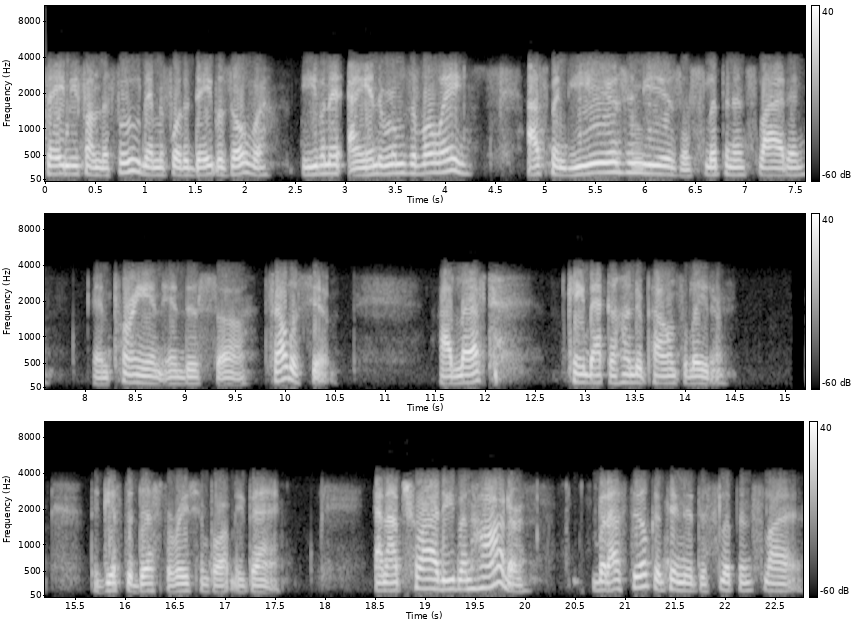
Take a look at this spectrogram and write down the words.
save me from the food. And before the day was over, even in, in the rooms of OA, I spent years and years of slipping and sliding and praying in this uh, fellowship. I left, came back a hundred pounds later. The gift of desperation brought me back. And I tried even harder, but I still continued to slip and slide.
